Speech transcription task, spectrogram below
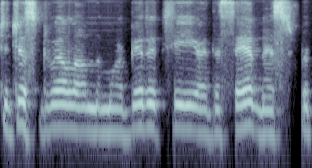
to just dwell on the morbidity or the sadness. But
